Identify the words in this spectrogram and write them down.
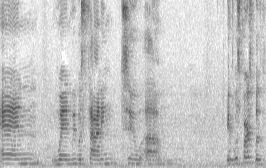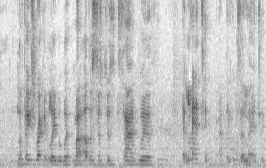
And when we were signing to, um, it was first with LaFace record label, but my other sisters signed with Atlantic. I think it was Atlantic.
